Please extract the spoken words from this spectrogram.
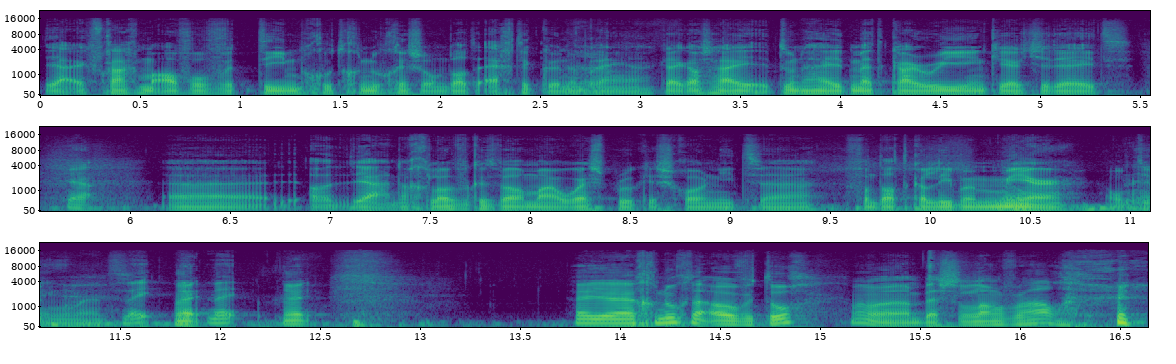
ja, ik vraag me af of het team goed genoeg is om dat echt te kunnen brengen. Kijk, als hij, toen hij het met Kyrie een keertje deed, Ja. eh, ja, dan geloof ik het wel, maar Westbrook is gewoon niet van dat kaliber meer op dit moment. Nee, Nee. nee. Nee. Hey, eh, genoeg daarover, toch? Oh, een best een lang verhaal.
